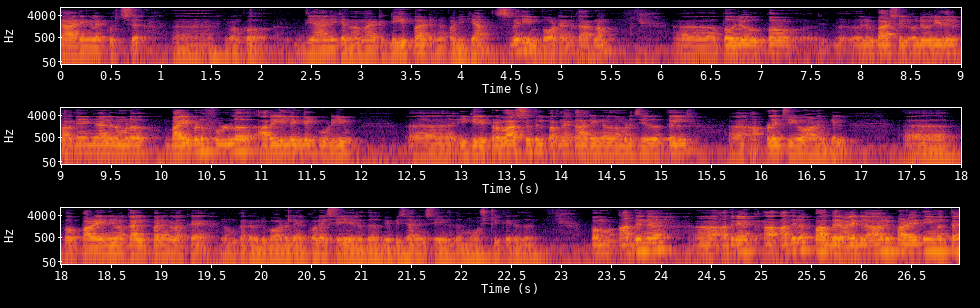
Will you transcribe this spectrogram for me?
കാര്യങ്ങളെക്കുറിച്ച് നമുക്ക് ധ്യാനിക്കാം നന്നായിട്ട് ഡീപ്പായിട്ട് തന്നെ പഠിക്കാം. ഇറ്റ്സ് വെരി ഇമ്പോർട്ടന്റ് കാരണം ഇപ്പോൾ ഒരു ഇപ്പോൾ ഒരു ഭാഷയിൽ ഒരു രീതിയിൽ പറഞ്ഞു കഴിഞ്ഞാൽ നമ്മൾ ബൈബിൾ ഫുള്ള് അറിയില്ലെങ്കിൽ കൂടിയും ഈ ഗിരിപ്രഭാഷണത്തിൽ പറഞ്ഞ കാര്യങ്ങൾ നമ്മുടെ ജീവിതത്തിൽ അപ്ലൈ ചെയ്യുവാണെങ്കിൽ ഇപ്പോൾ പഴയ നിയമ കൽപ്പനകളൊക്കെ നമുക്കറിയാം ഒരുപാട് അല്ലേ കൊല ചെയ്യരുത് വ്യഭിചാരം ചെയ്യരുത് മോഷ്ടിക്കരുത്. അപ്പം അതിന് അതിനെ അതിന് പകരം അല്ലെങ്കിൽ ആ ഒരു പഴയ നിയമത്തെ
